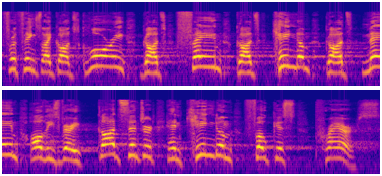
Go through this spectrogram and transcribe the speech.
for things like God's glory, God's fame, God's kingdom, God's name, all these very God centered and kingdom focused prayers.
